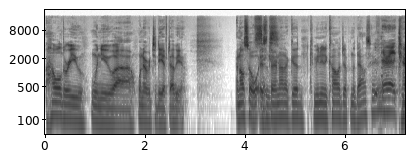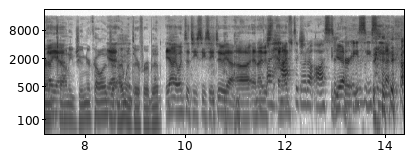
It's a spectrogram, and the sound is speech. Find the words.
how old were you when you uh, went over to DFW? And also, isn't there not a good community college up in the Dallas area? There, uh, Tarrant yeah. County Junior College. Yeah. I went there for a bit. Yeah, I went to TCC too. Yeah, uh, and I just I and have to go to Austin Yeah. for ACC.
